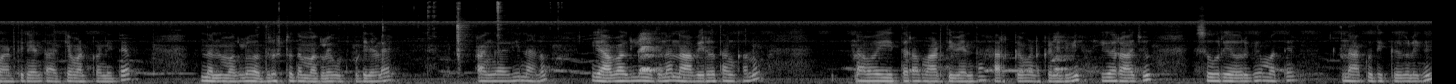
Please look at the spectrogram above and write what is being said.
ಮಾಡ್ತೀನಿ ಅಂತ ಆಯ್ಕೆ ಮಾಡ್ಕೊಂಡಿದ್ದೆ. ನನ್ನ ಮಗಳು ಅದೃಷ್ಟದ ಮಗಳೇ ಹುಟ್ಬಿಟ್ಟಿದ್ದಾಳೆ. ಹಂಗಾಗಿ ನಾನು ಯಾವಾಗಲೂ ಇದನ್ನು ನಾವಿರೋ ತನಕನೂ ನಾವು ಈ ಥರ ಮಾಡ್ತೀವಿ ಅಂತ ಹರಕೆ ಮಾಡ್ಕೊಂಡಿದ್ವಿ. ಈಗ ರಾಜು ಸೂರ್ಯ ಅವ್ರಿಗೆ ಮತ್ತು ನಾಲ್ಕು ದಿಕ್ಕುಗಳಿಗೆ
